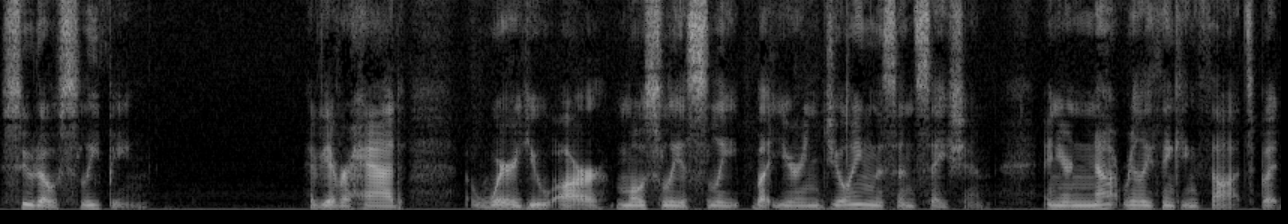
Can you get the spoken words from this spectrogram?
pseudo sleeping. Have you ever had where you are mostly asleep, but you're enjoying the sensation and you're not really thinking thoughts, but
